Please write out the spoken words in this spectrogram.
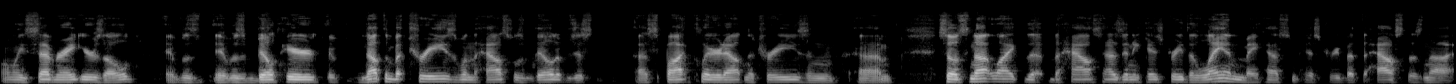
only seven or eight years old. It was it was built here, nothing but trees when the house was built. It was just a spot cleared out in the trees, and um, so it's not like the the house has any history. The land may have some history, but the house does not.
